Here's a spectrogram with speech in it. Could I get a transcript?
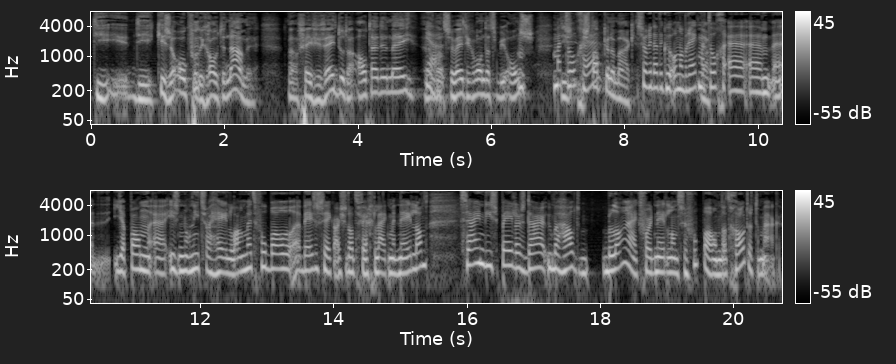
die, die kiezen ook voor de grote namen. Maar VVV doet er altijd in mee. Ja. Want ze weten gewoon dat ze bij ons maar die toch, stap kunnen maken. Sorry dat ik u onderbreek, maar ja. toch, uh, um, Japan uh, is nog niet zo heel lang met voetbal bezig. Zeker als je dat vergelijkt met Nederland. Zijn die spelers daar überhaupt belangrijk voor het Nederlandse voetbal om dat groter te maken?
